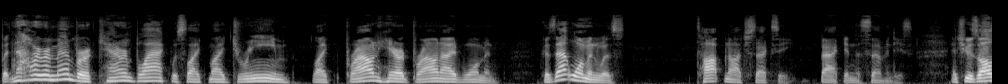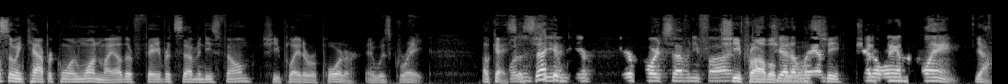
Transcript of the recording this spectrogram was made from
But now I remember Karen Black was like my dream, like brown-haired, brown-eyed woman, because that woman was top-notch sexy back in the 70s. And she was also in Capricorn 1, my other favorite 70s film. She played a reporter. It was great. Okay, so Wasn't second, in Air- Airport 75? She probably she had land. She- She, had to land plane. yeah.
